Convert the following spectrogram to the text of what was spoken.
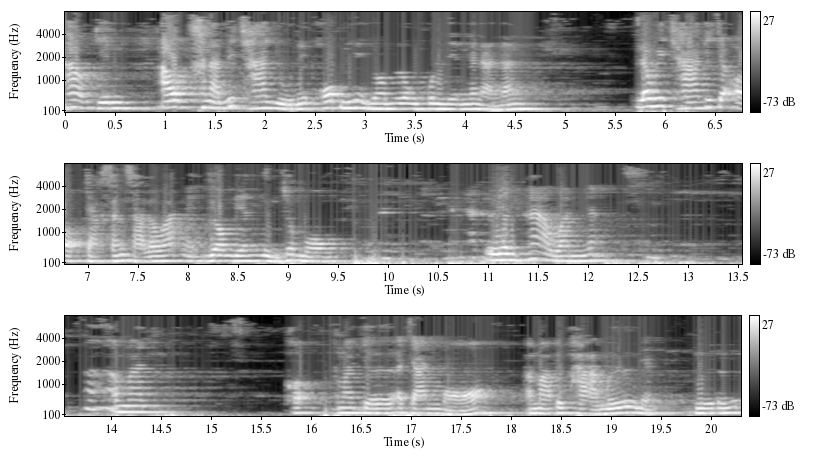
ข้าวกิน เอาขนาดวิชาอยู่ในภพนี้ยอมลงทุนเรียนขนาดนั้น แล้ววิชาที่จะออกจากสังสารวัฏเนี่ย ยอมเรียนหนึ่งชั่วโมง เรียนห้าวันเนี่ยเอามาขอเอามาเจออาจารย์หมอ เอามาไปผ่ามือเนี่ย มือตรงนี้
